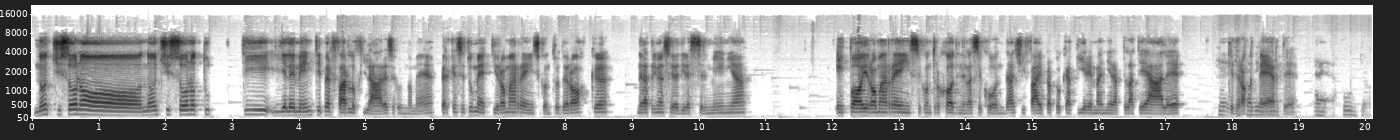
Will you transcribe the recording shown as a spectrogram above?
non ci sono, sono tutti tutti gli elementi per farlo filare, secondo me, perché se tu metti Roman Reigns contro The Rock nella prima serie di WrestleMania e poi Roman Reigns contro Cody nella seconda, ci fai proprio capire in maniera plateale che, che The Rock Cody perde. Eh, appunto.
